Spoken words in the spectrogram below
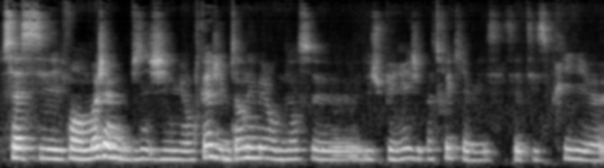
ça, c'est, enfin, moi, j'aime bien, j'ai, en tout cas, j'ai bien aimé l'ambiance euh, de Jupéré. J'ai pas trouvé qu'il y avait cet esprit, euh,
